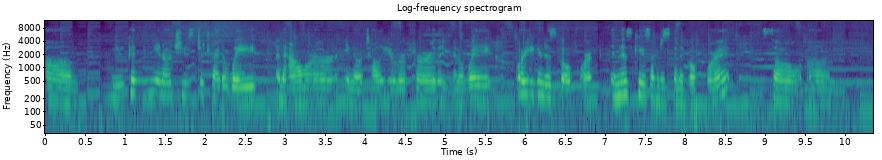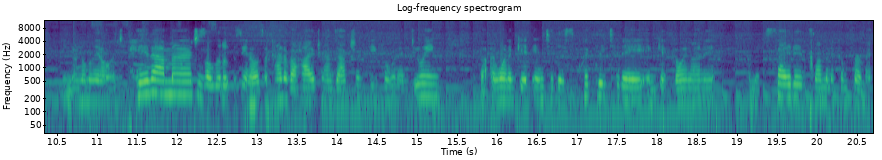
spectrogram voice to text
Um, you can, you know, choose to try to wait an hour, you know, tell your refer that you're going to wait, or you can just go for it. In this case, I'm just going to go for it. So, um, you know, normally I don't like to pay that much. It's a little, you know, it's a kind of a high transaction fee for what I'm doing. But I want to get into this quickly today and get going on it. I'm excited, so I'm going to confirm it.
